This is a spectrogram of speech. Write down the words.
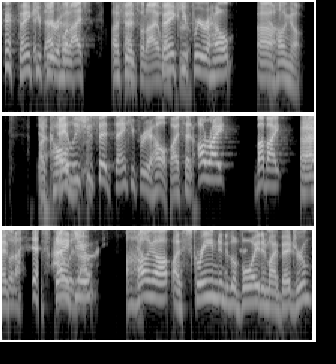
Thank you for That's your what help. I. I said, that's what I thank you for your help. Uh, Yeah. Hung up. I called. Hey, at least you said thank you for your help. I said, all right, bye bye. That's I- what I. I Thank was you. already- I hung up. I screamed into the void in my bedroom.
